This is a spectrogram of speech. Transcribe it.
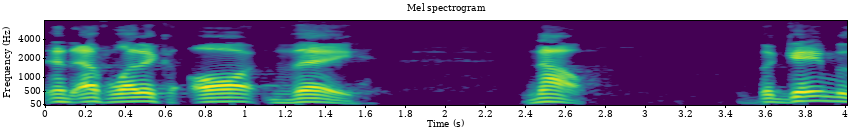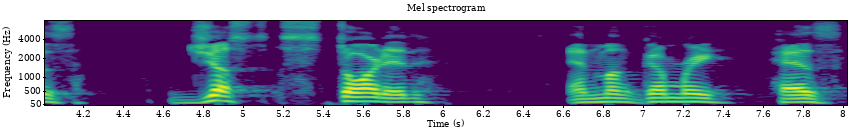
and athletic are they. Now, the game has just started, and Montgomery has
